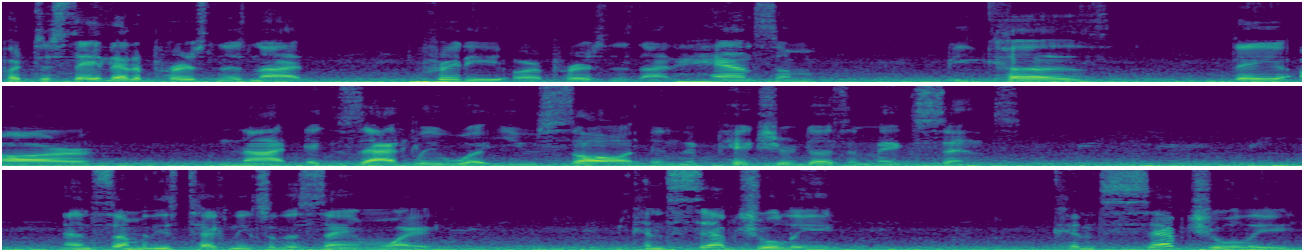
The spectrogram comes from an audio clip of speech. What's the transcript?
But to say that a person is not pretty or a person is not handsome because they are not exactly what you saw in the picture doesn't make sense. And some of these techniques are the same way. Conceptually, conceptually,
